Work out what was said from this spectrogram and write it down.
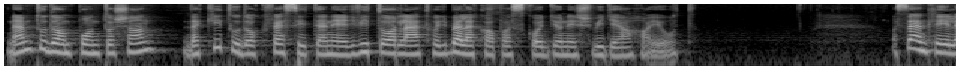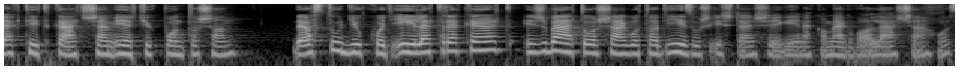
Nem tudom pontosan, de ki tudok feszíteni egy vitorlát, hogy belekapaszkodjon és vigye a hajót. A Szentlélek titkát sem értjük pontosan, de azt tudjuk, hogy életre kelt és bátorságot ad Jézus istenségének a megvallásához.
